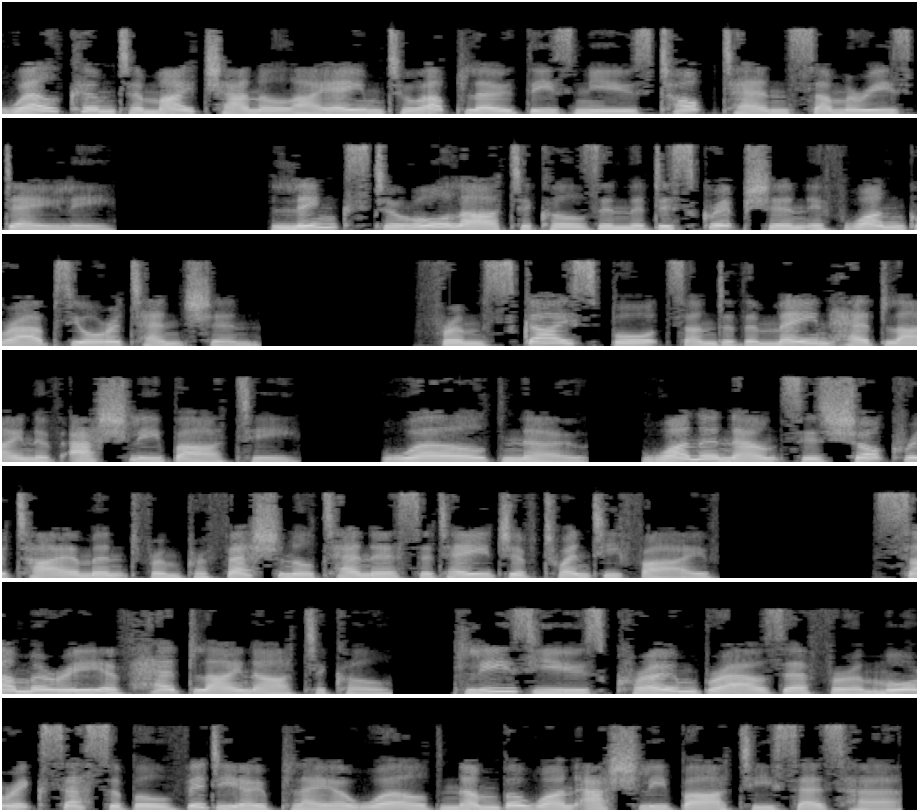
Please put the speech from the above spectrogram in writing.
Welcome to my channel I aim to upload these news top 10 summaries daily. Links to all articles in the description if one grabs your attention. From Sky Sports under the main headline of Ashleigh Barty. World No. 1 announces shock retirement from professional tennis at age of 25. Summary of headline article Please use Chrome browser for a more accessible video player world number 1 Ashleigh Barty says her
